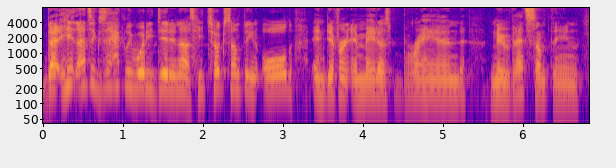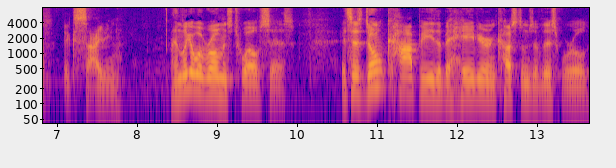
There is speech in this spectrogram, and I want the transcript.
that he, that's exactly what he did in us. He took something old and different and made us brand new. That's something exciting. And look at what Romans 12 says. It says, Don't copy the behavior and customs of this world,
